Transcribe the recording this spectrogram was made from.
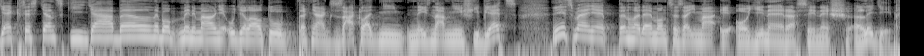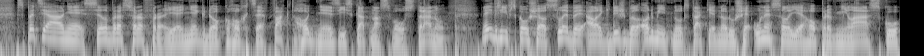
je křesťanský ďábel, nebo minimálně udělal tu tak nějak základní, nejznámější věc. Nicméně tenhle démon se zajímá i o jiné rasy než lidi. Speciálně Silver Surfer je někdo, koho chce fakt hodně získat na svou stranu. Nejdřív zkoušel sliby, ale když byl odmítnut, tak jednoduše unesl jeho první lásku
